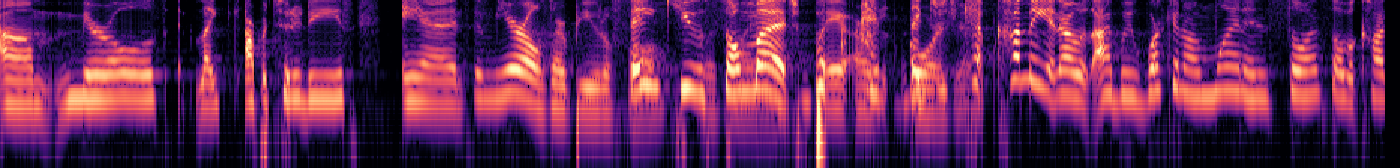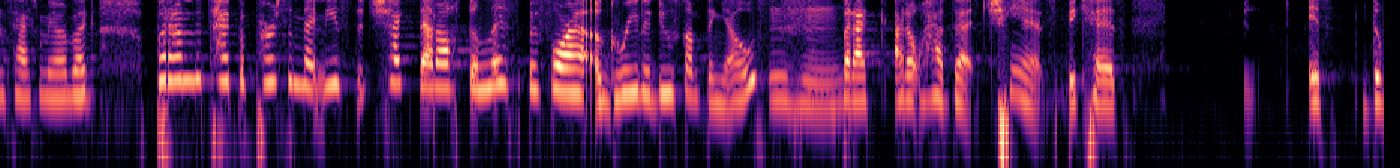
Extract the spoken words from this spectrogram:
um, murals, like opportunities, and The murals are beautiful. Thank you so much. But they, I, they just kept coming, and I was I'd be working on one, and so and so would contact me. I'm like, but I'm the type of person that needs to check that off the list before I agree to do something else. Mhm. But I I don't have that chance because it's the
